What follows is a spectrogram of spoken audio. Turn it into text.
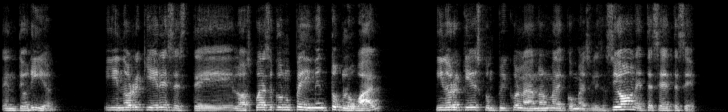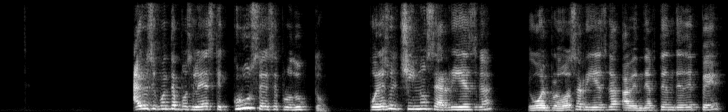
en teoría, y no requieres, este, lo puedes hacer con un pedimento global y no requieres cumplir con la norma de comercialización, etc, etc. Hay un 50 de posibilidades que cruce ese producto. Por eso el chino se arriesga o el proveedor se arriesga a venderte en DDP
